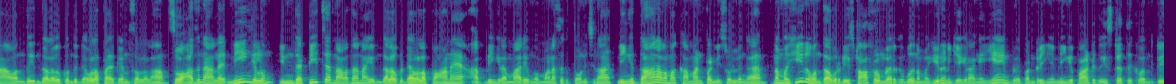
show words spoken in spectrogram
நான் வந்து இந்த அளவுக்கு வந்து டெவலப் ஆயிருக்கேன்னு சொல்லலாம். ஸோ அதனால நீங்களும் இந்த டீச்சர்னால தான் நான் இந்த அளவுக்கு டெவலப் ஆனேன் அப்படிங்கிற மாதிரி உங்கள் மனசுக்கு தோணுச்சுன்னா நீங்கள் தாராளமாக கமெண்ட் பண்ணி சொல்லுங்கள் நம்ம ஹீரோ வந்து அவருடைய ஸ்டாஃப் ரூமில் இருக்கும்போது நம்ம ஹீரோனி கேட்குறாங்க ஏன் இப்படி பண்ணுறீங்க நீங்கள் பாட்டுக்கு இஷ்டத்துக்கு வந்துட்டு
